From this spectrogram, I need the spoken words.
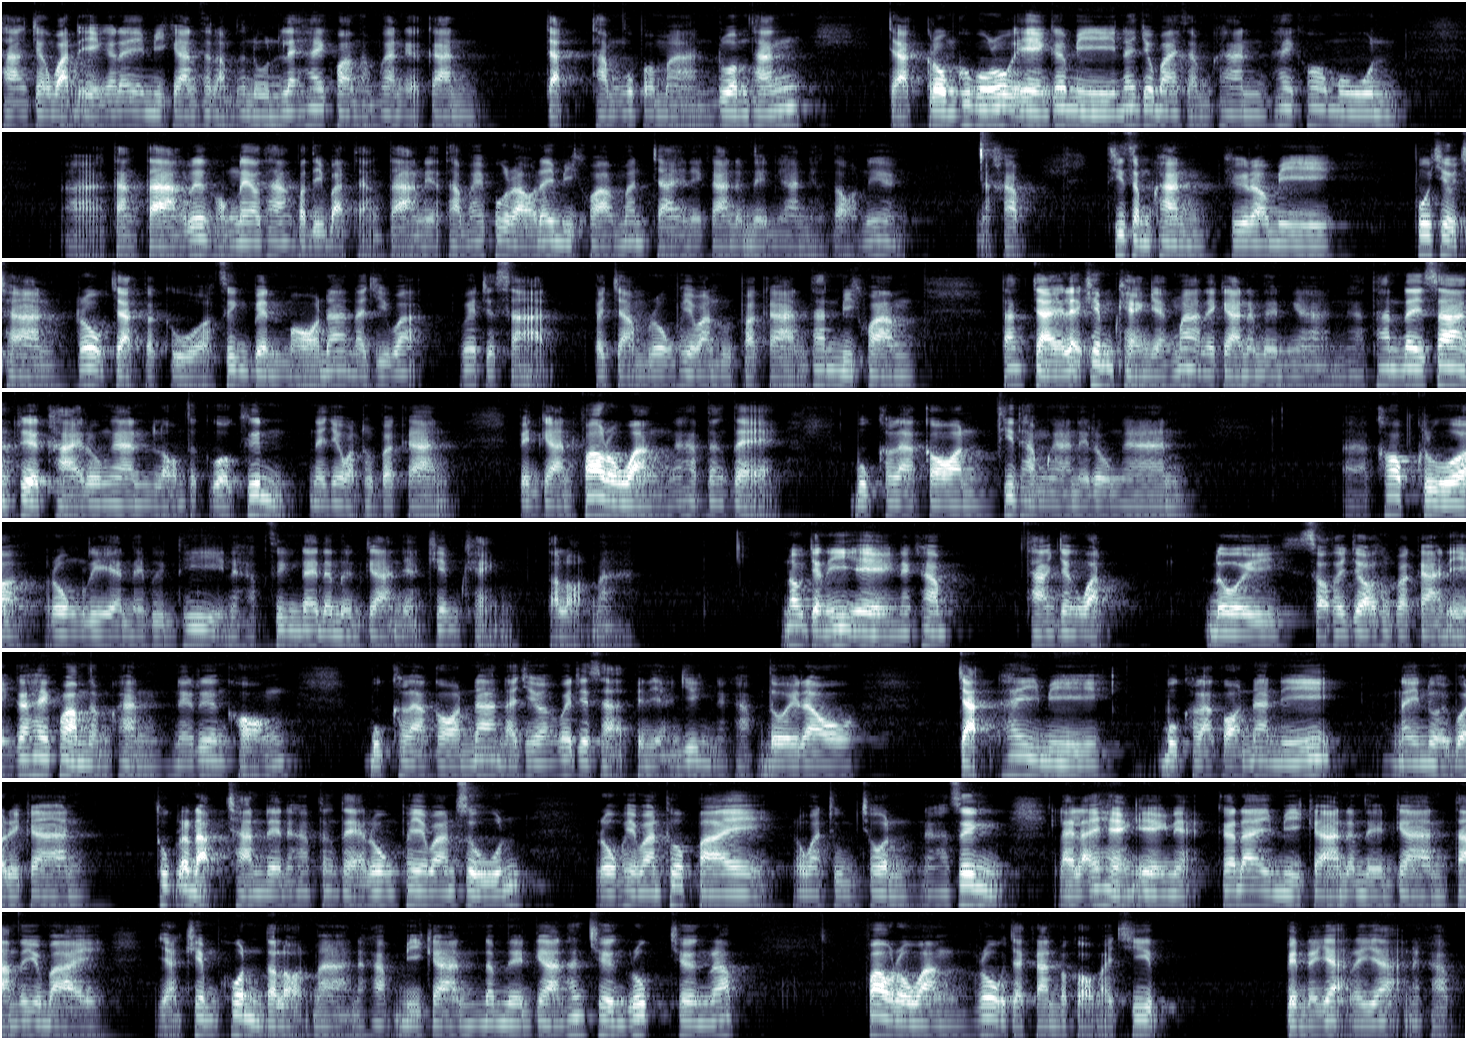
ทางจังหวัดเองก็ได้มีการสนับสนุนและให้ความสำคัญกับการจัดทำงบประมาณ รวมทั้งจากกรมควบคุมโรคเองก็มีนโยบายสำคัญให้ข้อมูลต่างๆ เรื่องของแนวทางปฏิบัติต่างๆเนี่ยทำให้พวกเราได้มีความมั่นใจในการดำเนินงานอย่างต่อเนื่องนะครับ ที่สำคัญคือเรามีผู้เชี่ยวชาญโรคจากตะกัว ซึ่งเป็นหมอด้านอาชีวเวชศาสตร์ ประจำโรงพยาบาลหุดปาการ ท่านมีความตั้งใจและเข้มแข็งอย่างมากในการดำเนินงานนะท่านได้สร้างเครือข่ายโรงงานหลอมตะกัวขึ้นในจังหวัดสมุพรปาการ เป็นการเฝ้าระวังนะครับ ตั้งแต่บุคลากรที่ทำงานในโรงงาน ครอบครัวโรงเรียนในพื้นที่นะครับ ซึ่งได้ดำเนินการอย่างเข้มแข็งตลอดมา นอกจากนี้เองนะครับ ทางจังหวัด โดยสทจสมุพรปราการเองก็ให้ความสำคัญในเรื่องของบุคลากรด้านอาชีวเวชศาสตร์เป็นอย่างยิ่งนะครับ โดยเราจัดให้มีบุคลากรด้านนี้ในหน่วยบริการทุกระดับชั้นเลยนะครับ ตั้งแต่โรงพยาบาลศูนย์ โรงพยาบาลทั่วไป โรงพยาบาลชุมชนนะครับซึ่งหลาย ๆ แห่งเองเนี่ยก็ได้มีการดำเนินการตามนโยบายอย่างเข้มข้นตลอดมานะครับ มีการดำเนินการทั้งเชิงรุกเชิงรับ เฝ้าระวังโรคจากการประกอบอาชีพ เป็นระยะระยะนะครับ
